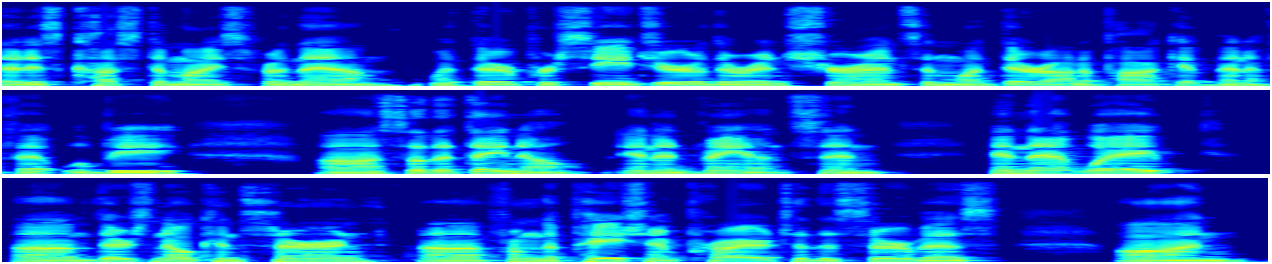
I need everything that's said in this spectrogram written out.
that is customized for them with their procedure, their insurance, and what their out of pocket benefit will be uh, so that they know in advance. And, and that way, um, there's no concern uh, from the patient prior to the service on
